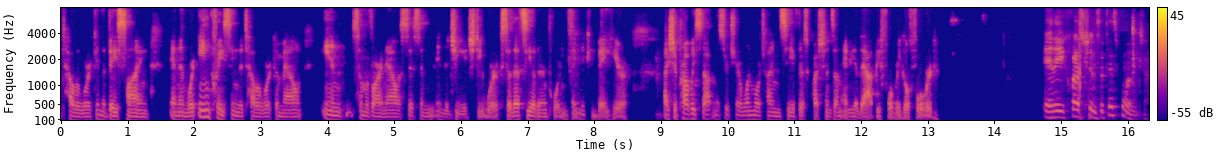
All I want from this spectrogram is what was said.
telework in the baseline, and then we're increasing the telework amount in some of our analysis in, in the GHG work. So that's the other important thing to convey here. I should probably stop, Mr. Chair, one more time and see if there's questions on any of that before we go forward. Any questions at this point in time?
